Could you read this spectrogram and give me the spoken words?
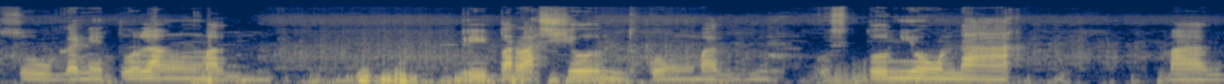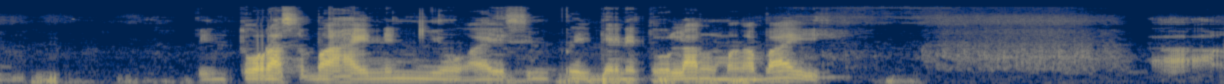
So, ganito lang mag preparasyon kung mag gusto nyo na mag pintura sa bahay ninyo ay simple ganito lang mga bay. Ah,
